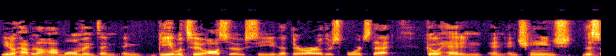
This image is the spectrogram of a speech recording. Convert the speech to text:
you know, have an aha moment and, and be able to also see that there are other sports that go ahead and, and, and change this,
